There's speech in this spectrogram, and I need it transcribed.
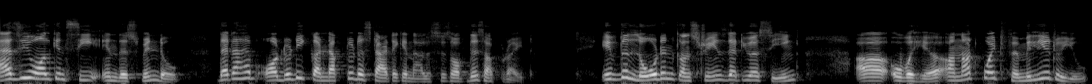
As you all can see in this window that I have already conducted a static analysis of this upright. If the load and constraints that you are seeing uh, over here are not quite familiar to you,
